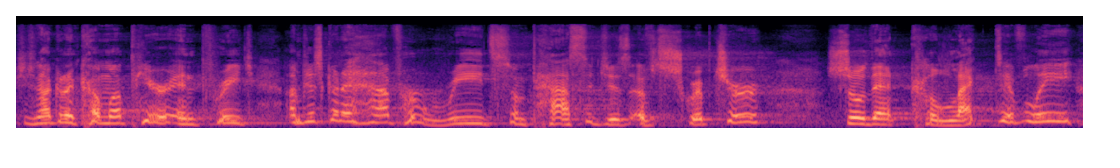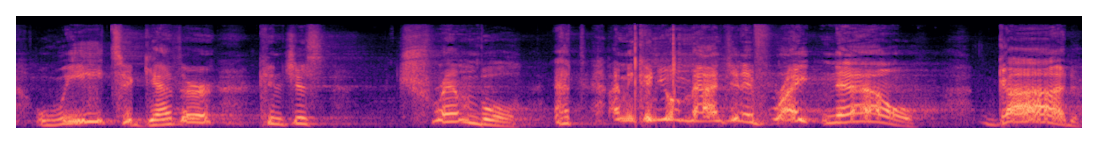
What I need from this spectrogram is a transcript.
She's not going to come up here and preach. I'm just going to have her read some passages of scripture so that collectively we together can just tremble at. I mean, can you imagine if right now God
